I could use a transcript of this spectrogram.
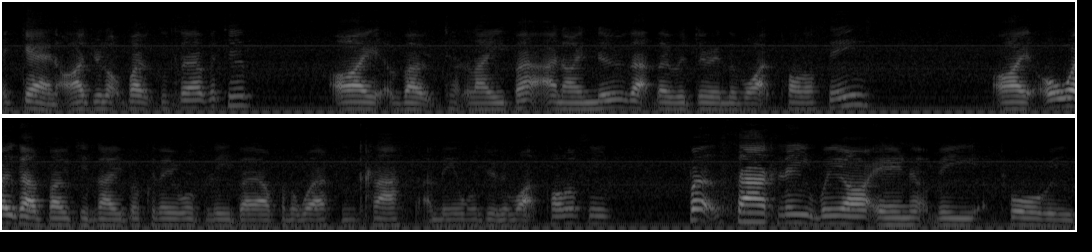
again. I do not vote Conservative. I vote Labour and I knew that they were doing the right policies. I always have voted Labour because they always believe they are for the working class and they always do the right policies. But sadly we are in the Tories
